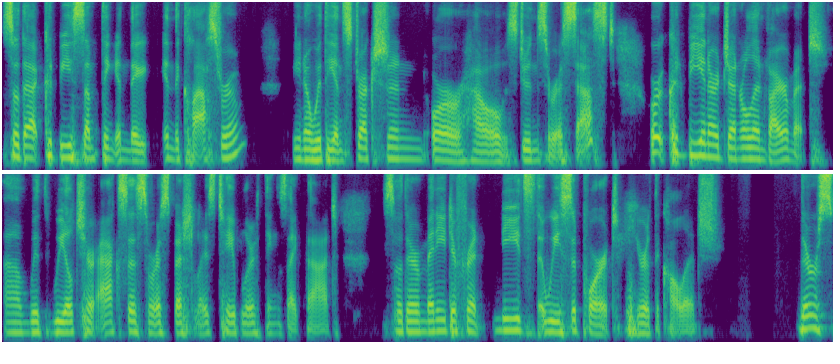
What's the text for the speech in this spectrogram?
So that could be something in the in the classroom you know, with the instruction or how students are assessed, or it could be in our general environment um, with wheelchair access or a specialized table or things like that. So there are many different needs that we support here at the college. There's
